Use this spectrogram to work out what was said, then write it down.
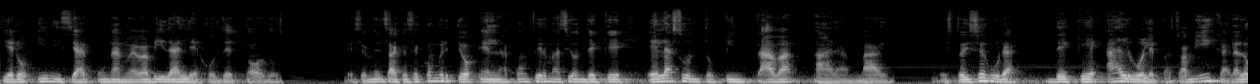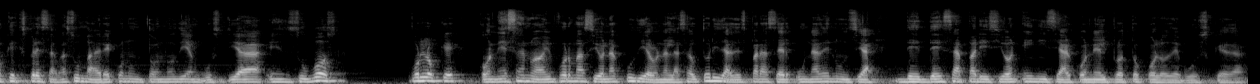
Quiero iniciar una nueva vida lejos de todos. Ese mensaje se convirtió en la confirmación de que el asunto pintaba para mal. Estoy segura de que algo le pasó a mi hija, era lo que expresaba su madre con un tono de angustia en su voz, por lo que con esa nueva información acudieron a las autoridades para hacer una denuncia de desaparición e iniciar con el protocolo de búsqueda.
